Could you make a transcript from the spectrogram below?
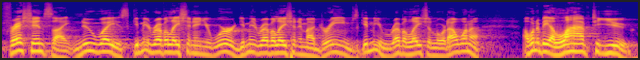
fresh insight, new ways. Give me revelation in your word. Give me revelation in my dreams. Give me revelation, Lord. I want to I want to be alive to you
